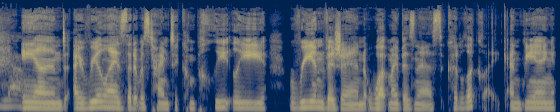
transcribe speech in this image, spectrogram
Yeah. And I realized that it was time to completely re envision what my business could look like and being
